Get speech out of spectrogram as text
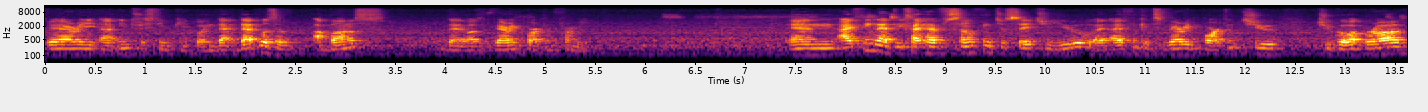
very uh, interesting people, and that, that was a, a bonus that was very important for me. And I think that if I have something to say to you, I, I think it's very important to to go abroad,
